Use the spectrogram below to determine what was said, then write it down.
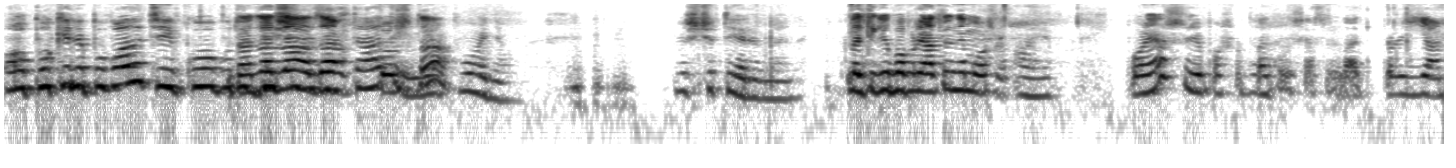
А поки не повалиться і в кого буде Да-да-да, більше да. результатів, Тож я так. поняв. Плюс чотири в мене. Але тільки поправляти не можна. А, я Понял, что я пошел? Так, вот сейчас да, теперь я.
